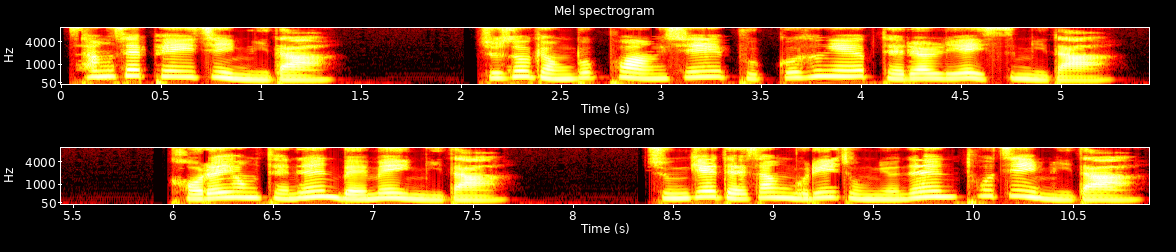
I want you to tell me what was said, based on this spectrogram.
상세 페이지입니다. 주소 경북 포항시 북구 흥해읍 대련리에 있습니다. 거래 형태는 매매입니다. 중개 대상물이 종류는 토지입니다.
